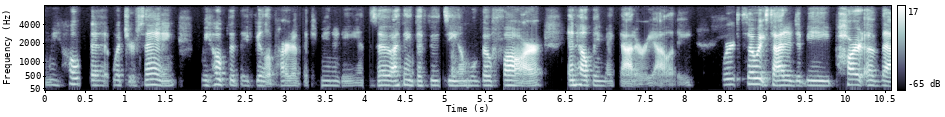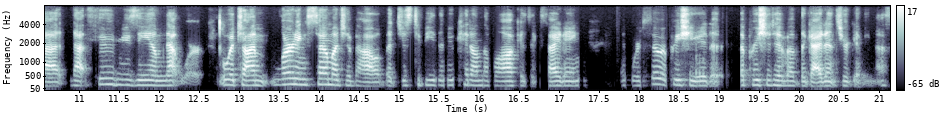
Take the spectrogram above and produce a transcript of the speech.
We hope that what you're saying, we hope that they feel a part of the community. And so I think the Foodseum will go far in helping make that a reality. We're so excited to be part of that, that food museum network, which I'm learning so much about, but just to be the new kid on the block is exciting. And we're so appreciative appreciative of the guidance you're giving us.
